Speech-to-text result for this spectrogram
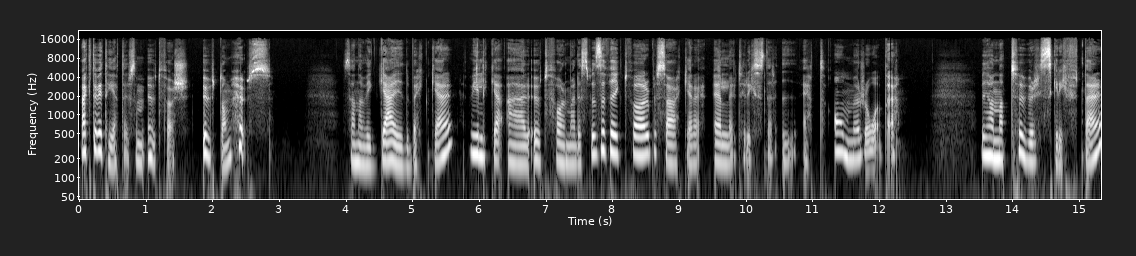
aktiviteter som utförs utomhus. Sen har vi guideböcker, vilka är utformade specifikt för besökare eller turister i ett område. Vi har naturskrifter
